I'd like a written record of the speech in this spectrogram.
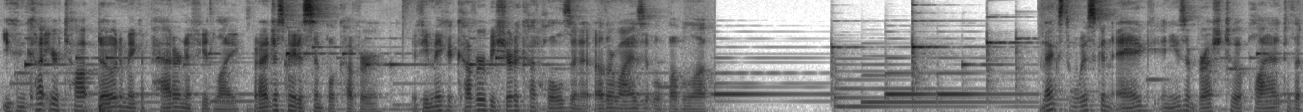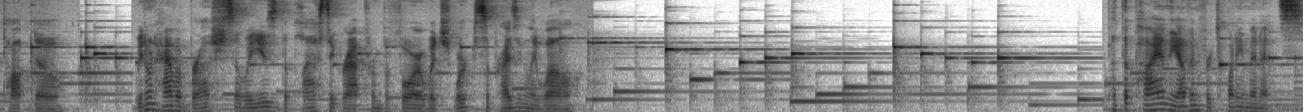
You can cut your top dough to make a pattern if you'd like, but I just made a simple cover. If you make a cover, be sure to cut holes in it, otherwise it will bubble up. Next, whisk an egg and use a brush to apply it to the top dough. We don't have a brush, so we used the plastic wrap from before, which worked surprisingly well. Put the pie in the oven for 20 minutes.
